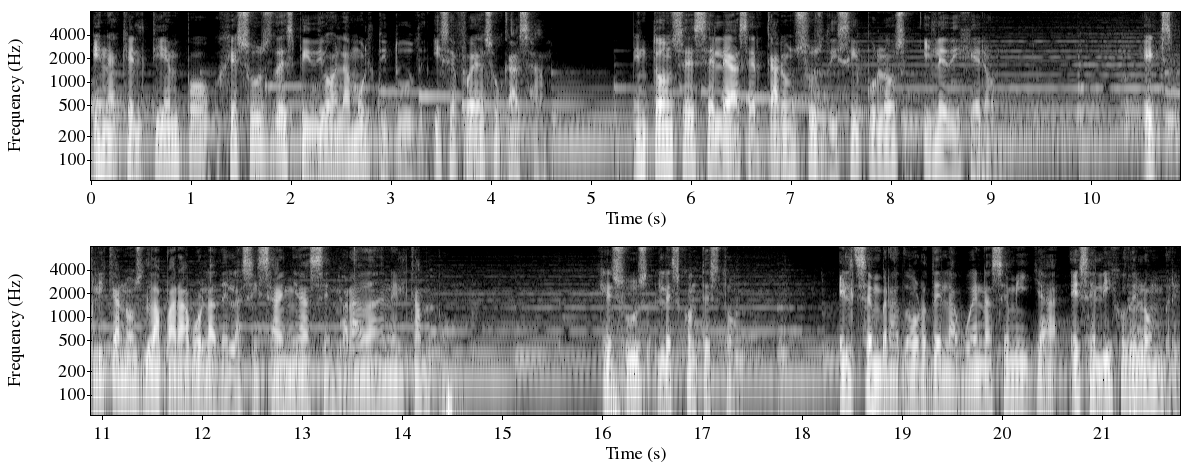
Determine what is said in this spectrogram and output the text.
En aquel tiempo Jesús despidió a la multitud y se fue a su casa. Entonces se le acercaron sus discípulos y le dijeron, Explícanos la parábola de la cizaña sembrada en el campo. Jesús les contestó, el sembrador de la buena semilla es el Hijo del Hombre.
